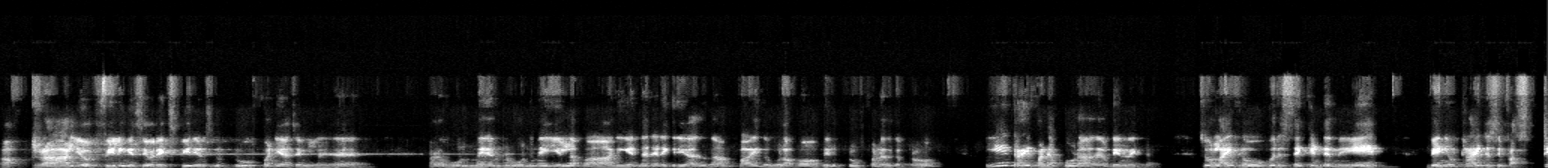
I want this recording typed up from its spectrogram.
after all your feeling is your எக்ஸ்பீரியன்ஸ்னு ப்ரூவ் பண்ணியாச்சுங்களே ஆனா உண்மைன்னு ஒண்ணுமே இல்லப்பா. நீ என்ன நினைக்கிறியோ அதுதான்ப்பா இந்த உலகம் அப்படின்னு ப்ரூவ் பண்ணதுக்கு அப்புறம் ஏன் ட்ரை பண்ண கூடாது அப்படின்னு நினைக்கிறேன். ஸோ லைஃப்ல ஒவ்வொரு செகண்டுமே when you try to see first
